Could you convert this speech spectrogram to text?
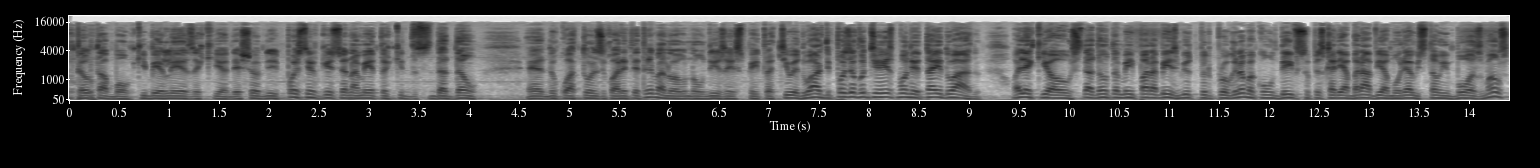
Então tá bom, que beleza aqui, ó. Deixa eu. Depois tem o questionamento aqui do cidadão é, do 1443, mas não, não, diz respeito a tio Eduardo. Depois eu vou te responder, tá, Eduardo? Olha aqui, ó, o cidadão também, parabéns, Milton, pelo programa, com o Davidson Pescaria Brava e a Morel estão em boas mãos.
